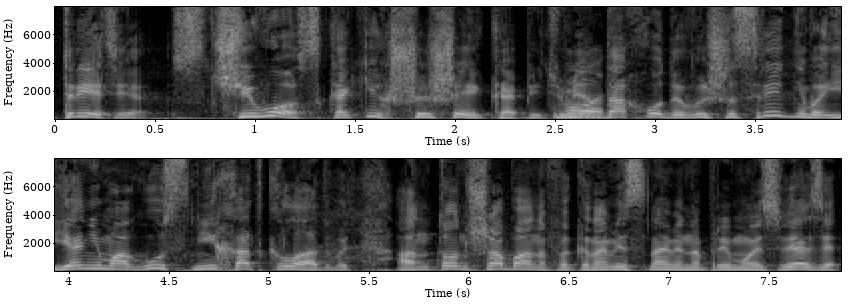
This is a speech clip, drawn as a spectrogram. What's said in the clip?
Третье. С чего, с каких шишей копить? У меня Вот. доходы выше среднего, и я не могу с них откладывать. Антон Шабанов, экономист с нами на прямой связи.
